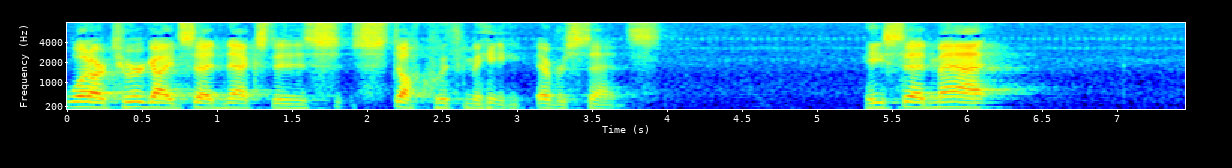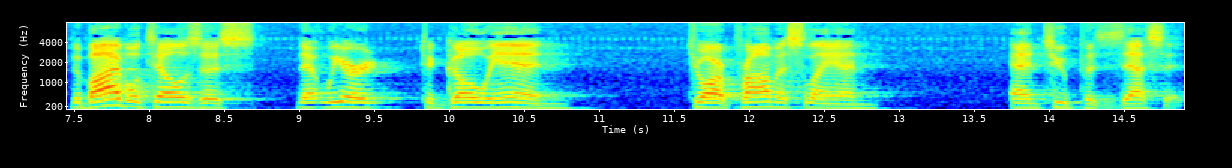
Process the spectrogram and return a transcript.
what our tour guide said next is stuck with me ever since. He said, Matt, the Bible tells us that we are to go in to our promised land and to possess it.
